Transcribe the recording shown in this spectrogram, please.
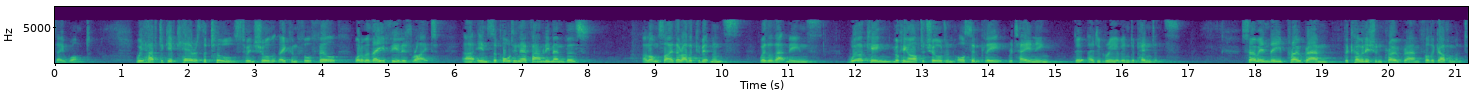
they want. We have to give carers the tools to ensure that they can fulfil whatever they feel is right uh, in supporting their family members alongside their other commitments, whether that means working, looking after children, or simply retaining a degree of independence. So, in the programme, the coalition programme for the government,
